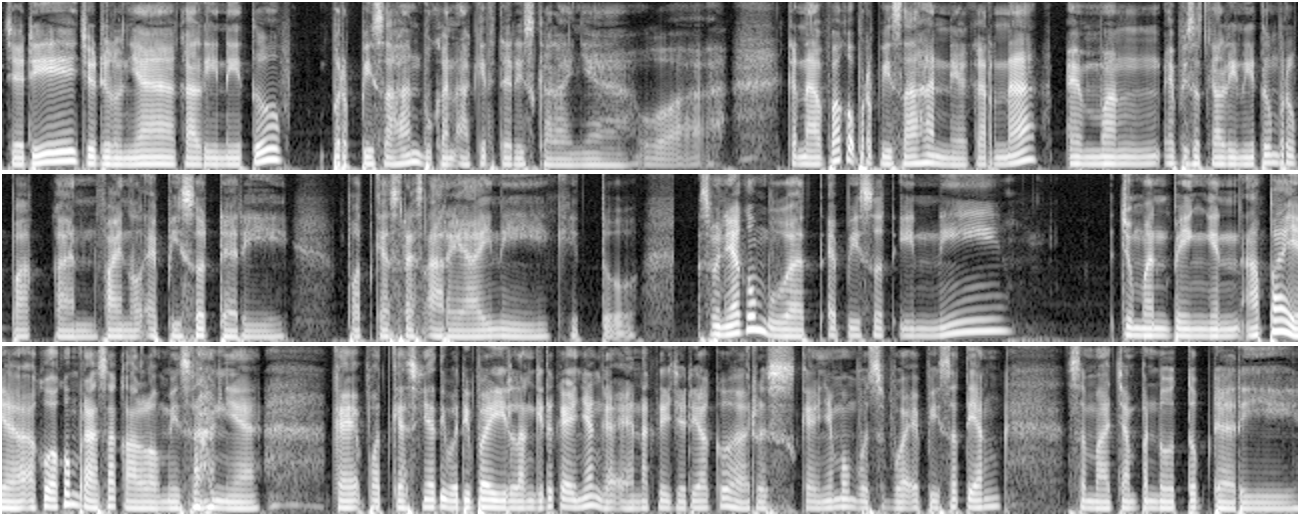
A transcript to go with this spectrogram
Jadi judulnya kali ini itu perpisahan bukan akhir dari segalanya. Wah, kenapa kok perpisahan ya? Karena emang episode kali ini itu merupakan final episode dari podcast rest area ini gitu. Sebenarnya aku buat episode ini cuman pengen apa ya? Aku aku merasa kalau misalnya kayak podcastnya tiba-tiba hilang gitu kayaknya nggak enak deh. Jadi aku harus kayaknya membuat sebuah episode yang semacam penutup dari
